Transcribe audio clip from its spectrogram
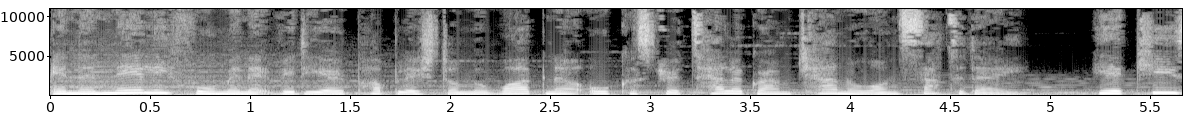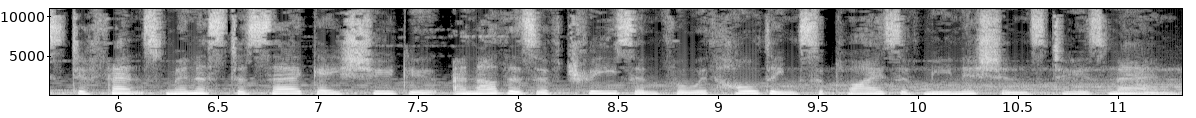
In a nearly four-minute video published on the Wagner Orchestra Telegram channel on Saturday, he accused Defense Minister Sergei Shoigu and others of treason for withholding supplies of munitions to his men,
